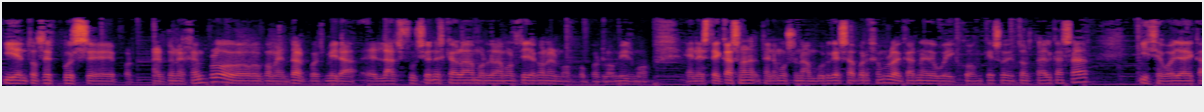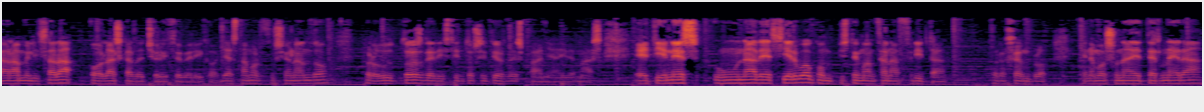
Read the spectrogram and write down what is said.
Y entonces, pues, eh, por ponerte un ejemplo, o comentar, pues mira, las fusiones que hablábamos de la morcilla con el mojo, pues lo mismo. En este caso tenemos una hamburguesa, por ejemplo, de carne de buey con queso de torta del casar y cebolla de caramelizada o lascas de chorizo ibérico. Ya estamos fusionando productos de distintos sitios de España y demás. Eh, tienes una de ciervo con pisto y manzana frita, por ejemplo. Tenemos una de ternera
